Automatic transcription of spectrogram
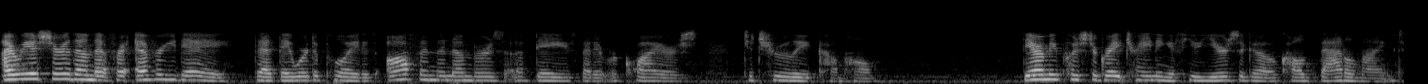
I reassure them that for every day that they were deployed is often the numbers of days that it requires to truly come home. The Army pushed a great training a few years ago called Battle Mind,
